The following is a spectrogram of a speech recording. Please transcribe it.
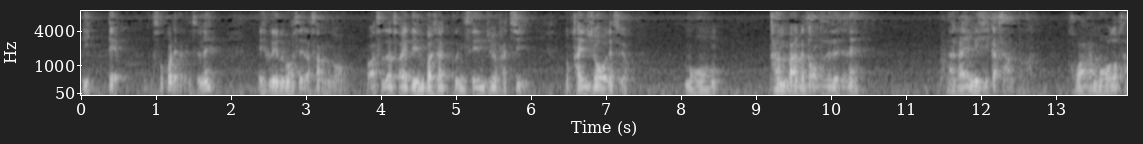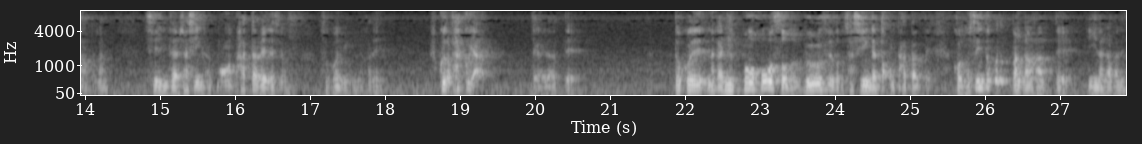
行って、そこであれですよね。FM 早稲田さんの、早稲田祭電波ジャック2018の会場ですよ。もう、看板がドンと出ててね、長江短さんとか、小原モードさんとかね、潜在写真がボーンと貼ったらいいですよ。そこになんかね、福田拓也って書いてあって、どこで、なんか日本放送のブースと写真がドンと貼ったって、この写真どこだったんかなって言いながらね、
